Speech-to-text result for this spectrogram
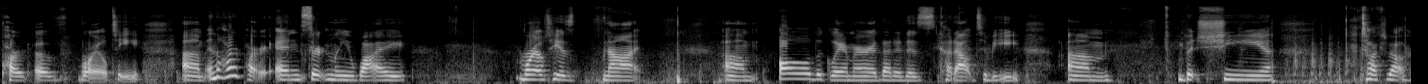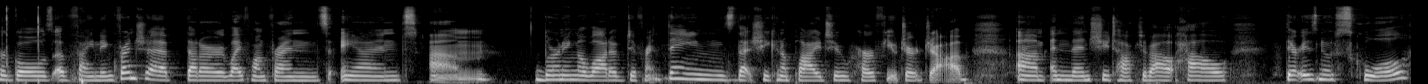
part of royalty, um, and the hard part, and certainly why royalty is not um, all the glamour that it is cut out to be. Um, but she talked about her goals of finding friendship that are lifelong friends and um, learning a lot of different things that she can apply to her future job. Um, and then she talked about how there is no school,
